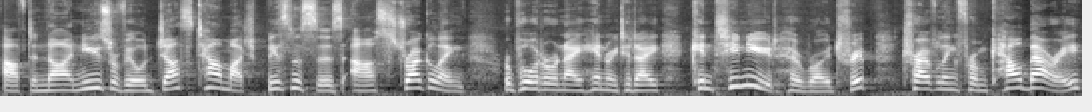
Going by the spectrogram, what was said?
after Nine News revealed just how much businesses are struggling. Reporter Renee Henry today continued her road trip, travelling from Kalbarri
